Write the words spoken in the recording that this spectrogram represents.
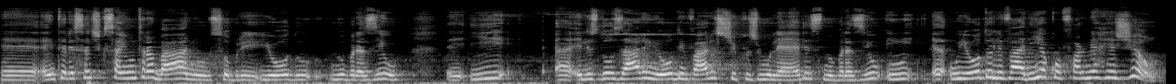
É, é interessante que saiu um trabalho sobre iodo no Brasil é, e é, eles dosaram iodo em vários tipos de mulheres no Brasil. E, é, o iodo ele varia conforme a região.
